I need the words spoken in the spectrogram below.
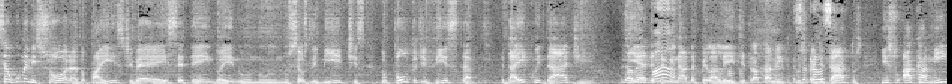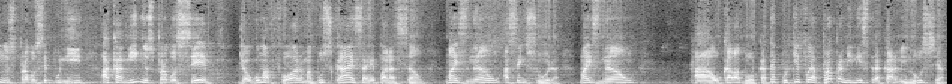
Se alguma emissora do país estiver excedendo aí no- no- nos seus limites, do ponto de vista da equidade que é determinada pela lei de tratamento para Isso os é pra você. candidatos, isso há caminhos para você punir, há caminhos para você, de alguma forma, buscar essa reparação, mas não a censura, mas não a- o cala-boca. Até porque foi a própria ministra Carmen Lúcia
